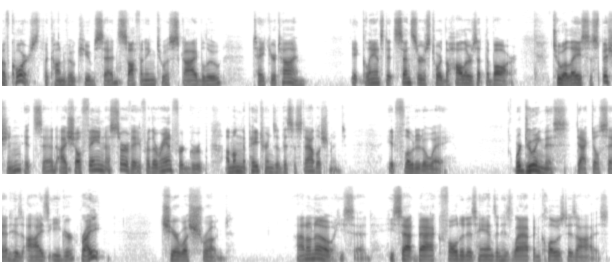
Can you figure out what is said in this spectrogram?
Of course, the Convo Cube said, softening to a sky blue. Take your time. It glanced its sensors toward the haulers at the bar. To allay suspicion, it said, I shall feign a survey for the Ranford group among the patrons of this establishment. It floated away. We're doing this, Dactyl said, his eyes eager, right? Chirwa shrugged. I don't know, he said. He sat back, folded his hands in his lap, and closed his eyes.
